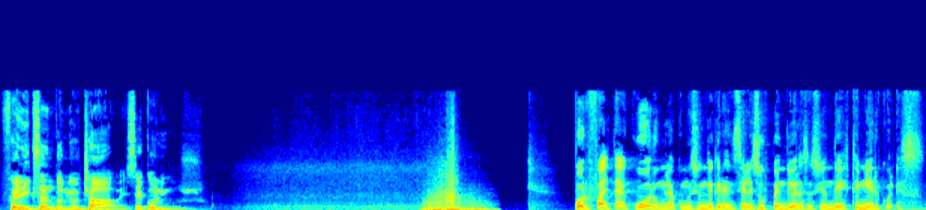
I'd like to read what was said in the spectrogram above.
Félix Antonio Chávez, Econius. Por falta de quórum, la Comisión de Credenciales suspendió la sesión de este miércoles.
